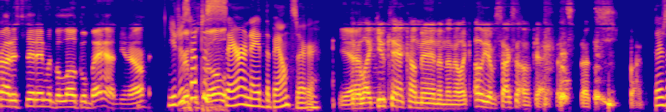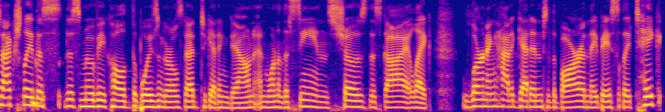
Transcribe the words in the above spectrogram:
try to sit in with the local band, you know? You just Rip have to solo. serenade the bouncer. Yeah. They're like, you can't come in, and then they're like, oh, you have a saxophone. Okay, that's that's fine. There's actually this this movie called The Boys and Girls Guide to Getting Down, and one of the scenes shows this guy like learning how to get into the bar, and they basically take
